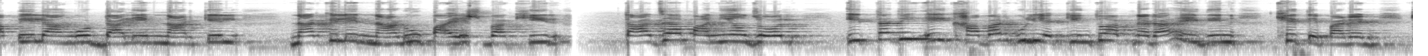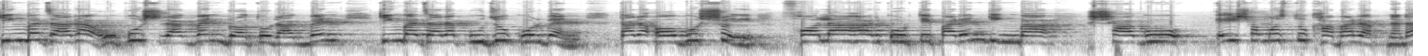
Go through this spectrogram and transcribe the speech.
আপেল আঙুর ডালিম, নারকেল নারকেলের নাড়ু, পায়েস বা ক্ষীর, তাজা পানীয় জল ইত্যাদি এই খাবারগুলি কিন্তু আপনারা এই দিন খেতে পারেন। কিংবা যারা উপোস রাখবেন, ব্রত রাখবেন, কিংবা যারা পুজো করবেন, তারা অবশ্যই ফলাহার করতে পারেন কিংবা সাগু, এই সমস্ত খাবার আপনারা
